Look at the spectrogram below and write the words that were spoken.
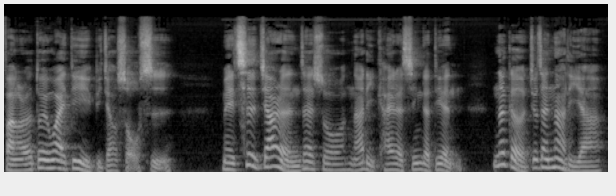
反而对外地比较熟悉。每次家人在说哪里开了新的店，那个就在那里呀，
